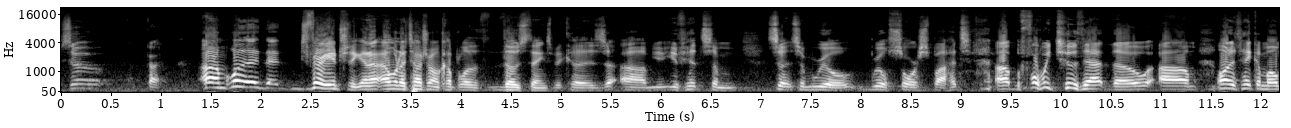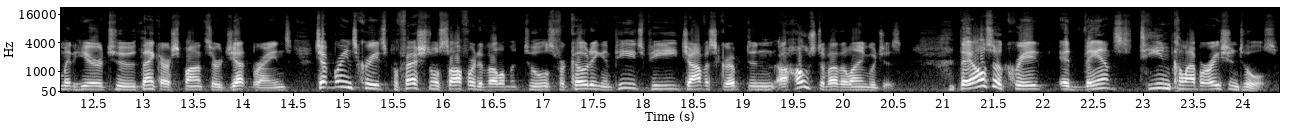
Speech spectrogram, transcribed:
So, go ahead. Um, well, uh, it's very interesting, and I, I want to touch on a couple of those things because um, you, you've hit some, some some real real sore spots. Uh, before we do that, though, um, I want to take a moment here to thank our sponsor, JetBrains. JetBrains creates professional software development tools for coding in PHP, JavaScript, and a host of other languages. They also create advanced team collaboration tools.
